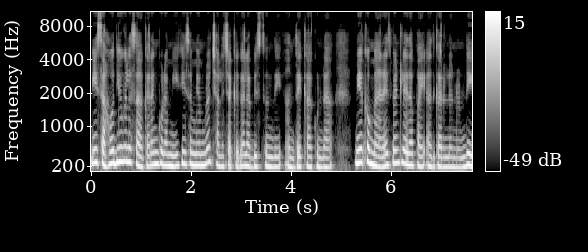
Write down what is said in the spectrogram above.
మీ సహోద్యోగుల సహకారం కూడా మీకు ఈ సమయంలో చాలా చక్కగా లభిస్తుంది. అంతేకాకుండా మీ యొక్క మేనేజ్మెంట్ లేదా పై అధికారుల నుండి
